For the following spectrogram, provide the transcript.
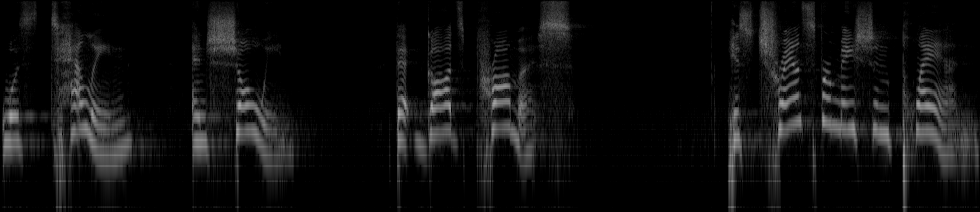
was telling and showing that God's promise, his transformation plan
